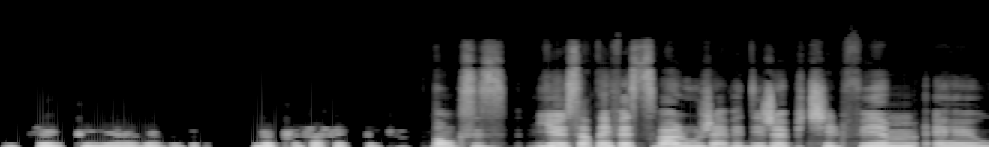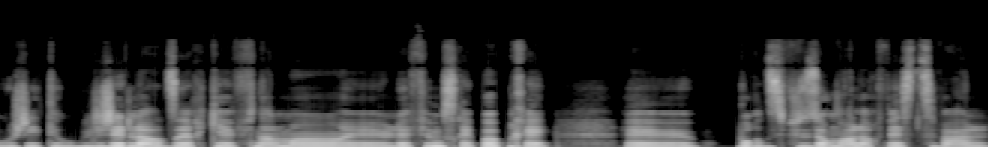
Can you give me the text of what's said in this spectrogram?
qui, a été euh, le plus affecté. Donc, il y a certains festivals où j'avais déjà pitché le film, euh, où j'ai été obligée de leur dire que finalement, euh, le film serait pas prêt euh, pour diffusion dans leur festival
